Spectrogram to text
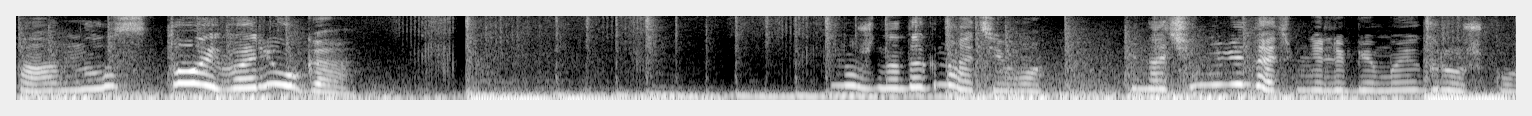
А ну стой, ворюга! Нужно догнать его, иначе не видать мне любимую игрушку.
